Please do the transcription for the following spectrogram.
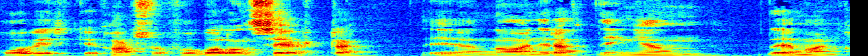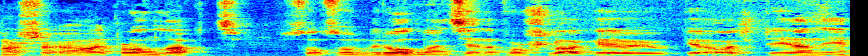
påvirke, kanskje å få balansert det i en annen retning enn det man kanskje har planlagt. Sånn som rådmannen sine forslag er jo ikke alltid enig i.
